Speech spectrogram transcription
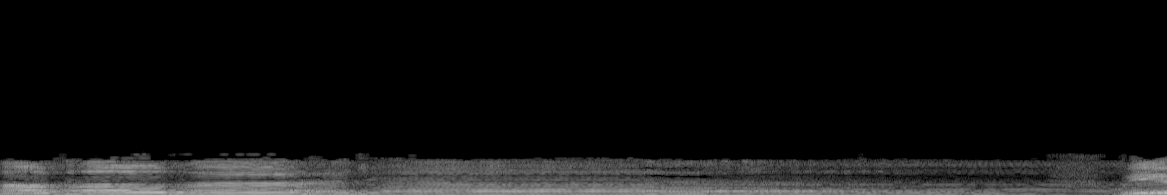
of the Virgin? We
